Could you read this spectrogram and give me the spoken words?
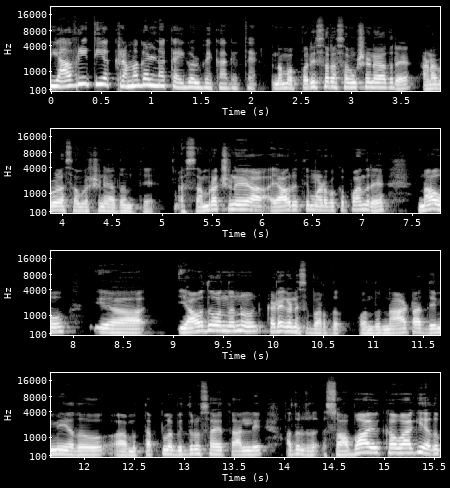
ಯಾವ ರೀತಿಯ ಕ್ರಮಗಳನ್ನ ಕೈಗೊಳ್ಬೇಕಾಗತ್ತೆ? ನಮ್ಮ ಪರಿಸರ ಸಂರಕ್ಷಣೆ ಆದರೆ ಅಣಬೆಗಳ ಸಂರಕ್ಷಣೆ ಆದಂತೆ. ಸಂರಕ್ಷಣೆ ಯಾವ ರೀತಿ ಮಾಡಬೇಕಪ್ಪ ಅಂದರೆ ನಾವು ಯಾವುದೋ ಒಂದನ್ನು ಕಡೆಗಣಿಸಬಾರ್ದು. ಒಂದು ನಾಟ, ದಿಮ್ಮಿ, ಅದು ತಪ್ಪಲು ಬಿದ್ದರೂ ಸಹಿತ ಅಲ್ಲಿ ಅದು ಸ್ವಾಭಾವಿಕವಾಗಿ ಅದು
